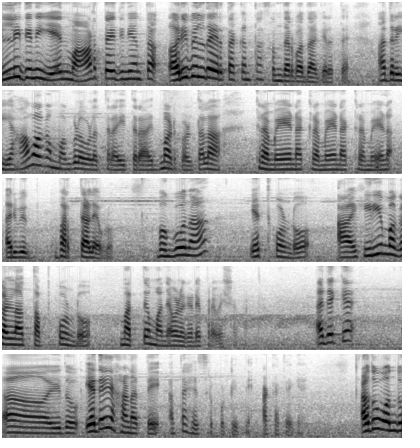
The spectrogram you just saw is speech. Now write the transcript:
ಎಲ್ಲಿದ್ದೀನಿ, ಏನು ಮಾಡ್ತಾ ಇದ್ದೀನಿ ಅಂತ ಅರಿವಿಲ್ಲದೆ ಇರತಕ್ಕಂಥ ಸಂದರ್ಭದಾಗಿರುತ್ತೆ. ಆದರೆ ಯಾವಾಗ ಮಗಳು ಅವಳ ಹತ್ರ ಈ ಥರ ಇದು ಮಾಡ್ಕೊಳ್ತಾಳ ಕ್ರಮೇಣ ಕ್ರಮೇಣ ಕ್ರಮೇಣ ಅರಿವಿಗೆ ಬರ್ತಾಳೆ ಅವಳು. ಮಗುನ ಎತ್ಕೊಂಡು, ಆ ಹಿರಿಮಗಳನ್ನ ತಪ್ಪಿಕೊಂಡು ಮತ್ತೆ ಮನೆ ಒಳಗಡೆ ಪ್ರವೇಶ ಮಾಡ್ತಾಳೆ. ಅದಕ್ಕೆ ಇದು ಎದೆಯ ಹಣತೆ ಅಂತ ಹೆಸರು ಕೊಟ್ಟಿದ್ನಿ ಆ ಕತೆಗೆ ಅದು ಒಂದು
